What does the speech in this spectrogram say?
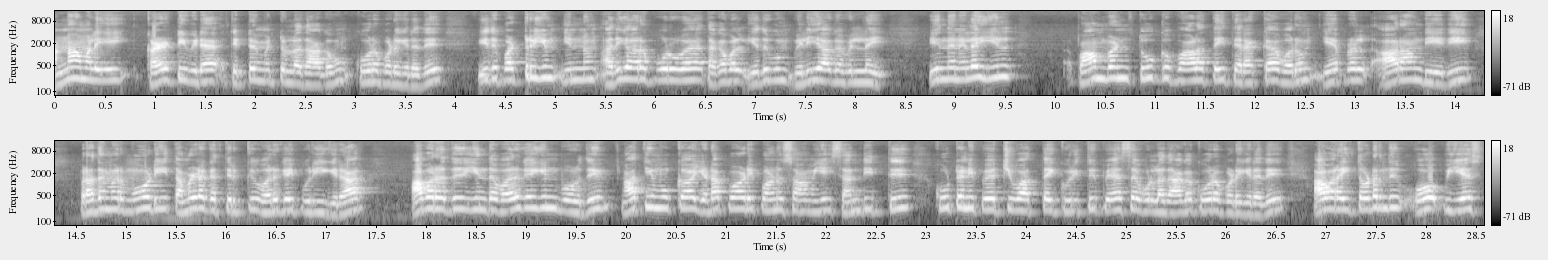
அண்ணாமலையை கழட்டிவிட திட்டமிட்டுள்ளதாகவும் கூறப்படுகிறது. இது பற்றியும் இன்னும் அதிகாரப்பூர்வ தகவல் எதுவும் வெளியாகவில்லை. இந்த நிலையில் பாம்பன் தூக்கு பாலத்தை திறக்க வரும் ஏப்ரல் ஆறாம் தேதி பிரதமர் மோடி தமிழகத்திற்கு வருகை புரிகிறார். அவரது இந்த வருகையின் போது அதிமுக எடப்பாடி பழனிசாமியை சந்தித்து கூட்டணி பேச்சுவார்த்தை குறித்து பேச உள்ளதாக கூறப்படுகிறது. அவரை தொடர்ந்து ஓபிஎஸ்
